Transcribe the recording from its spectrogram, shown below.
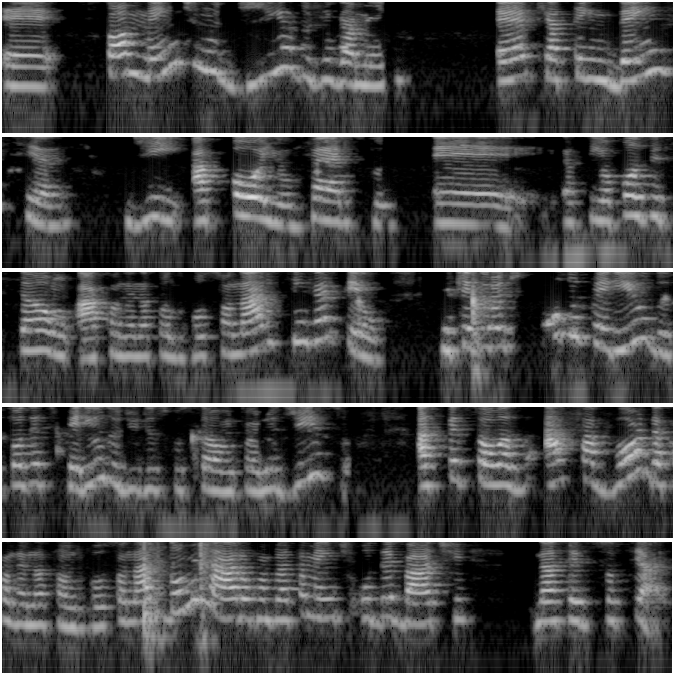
é, somente no dia do julgamento é que a tendência de apoio versus é, assim oposição à condenação do Bolsonaro se inverteu, porque durante todo o período, todo esse período de discussão em torno disso, as pessoas a favor da condenação de Bolsonaro dominaram completamente o debate nas redes sociais.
